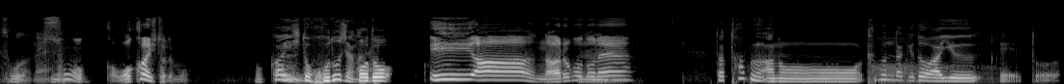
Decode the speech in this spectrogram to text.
そうだね。そうか、若い人でも。若い人ほどじゃない。ほど。ええああ、なるほどね。だ多分あのー多分だけど、ああいう、えっ、と、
